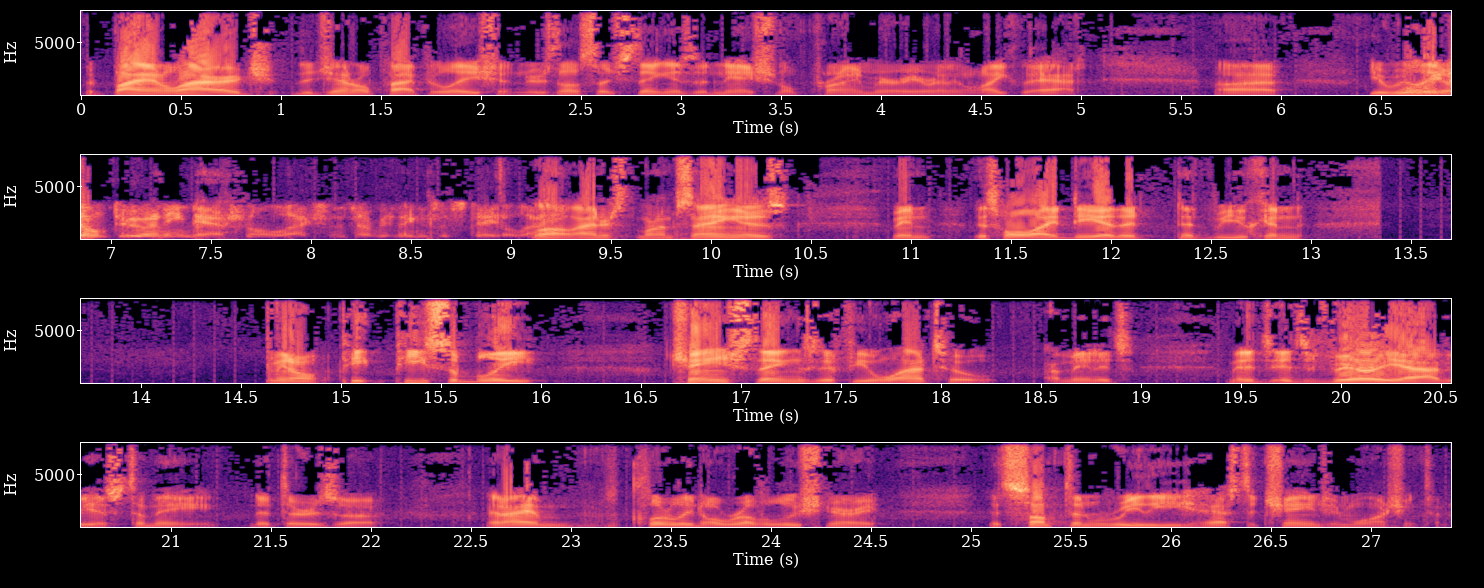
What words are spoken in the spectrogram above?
but by and large, the general population, there's no such thing as a national primary or anything like that. Uh, you Well, really we don't do any national elections. Everything's a state election. well, I understand, what I'm saying is, I mean, this whole idea that, that you can, you know, pe- peaceably change things if you want to. I mean, it's, I mean, it's, it's very obvious to me that there's a, and I am clearly no revolutionary, that something really has to change in Washington.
